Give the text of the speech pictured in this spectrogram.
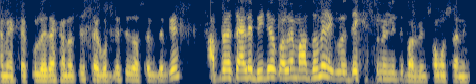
আমি একটা খুলে দেখানোর চেষ্টা করতেছি দর্শকদেরকে। আপনারা চাইলে ভিডিও কলের মাধ্যমে এগুলো দেখে শুনে নিতে পারবেন সমস্যা নেই।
